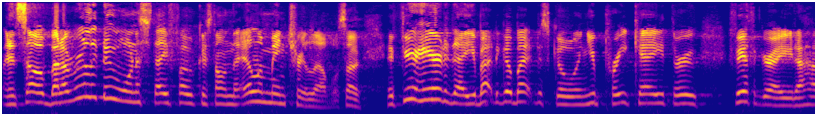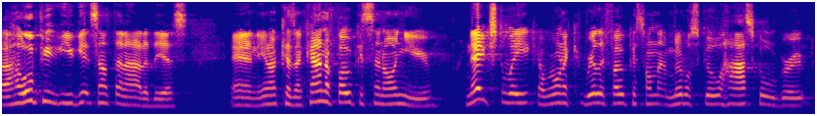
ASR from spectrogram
And so, but I really do want to stay focused on the elementary level. So if you're here today, you're about to go back to school and you're pre-K through fifth grade, I hope you, you get something out of this. And, you know, cause I'm kind of focusing on you. Next week, I want to really focus on that middle school, high school group.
